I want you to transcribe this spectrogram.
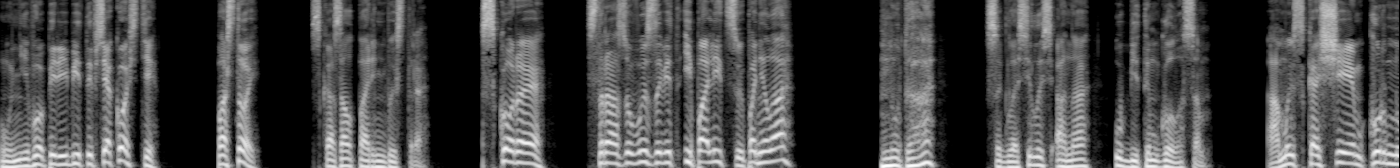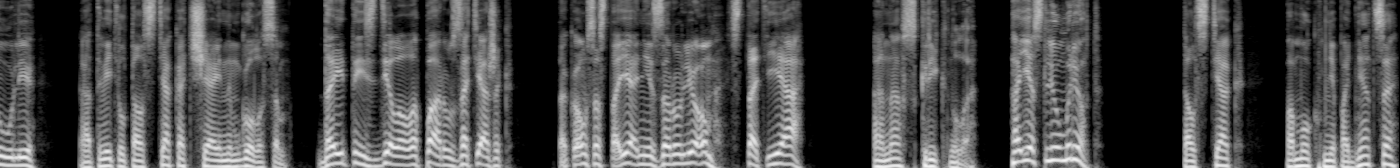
У него перебиты все кости!» «Постой!» — сказал парень быстро. «Скорая сразу вызовет и полицию, поняла?» «Ну да», — согласилась она убитым голосом. «А мы с Кощеем курнули, ответил толстяк отчаянным голосом. «Да и ты сделала пару затяжек! В таком состоянии за рулем статья!» Она вскрикнула. «А если умрет?» Толстяк помог мне подняться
